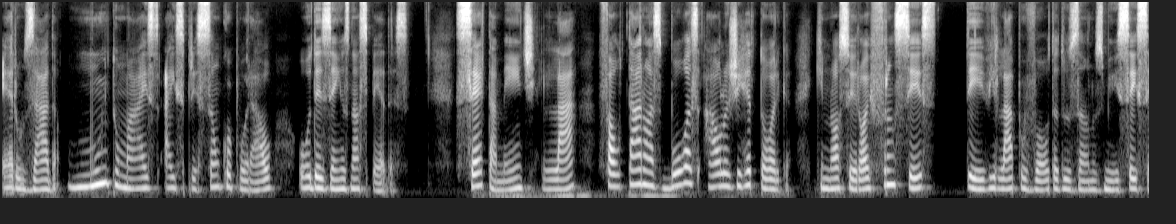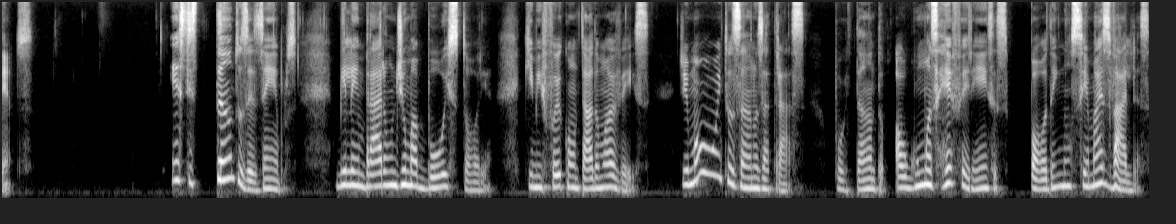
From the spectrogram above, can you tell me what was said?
era usada muito mais a expressão corporal ou desenhos nas pedras. Certamente lá faltaram as boas aulas de retórica que nosso herói francês teve lá por volta dos anos 1600. Estes tantos exemplos me lembraram de uma boa história que me foi contada uma vez, de muitos anos atrás. Portanto, algumas referências podem não ser mais válidas,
